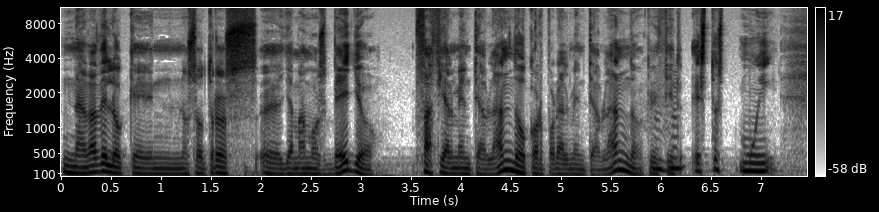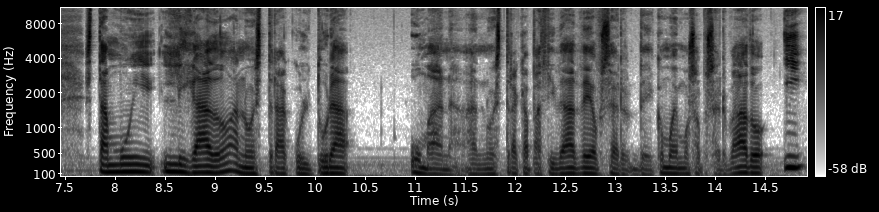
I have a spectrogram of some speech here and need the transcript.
nada de lo que nosotros eh, llamamos bello, facialmente hablando o corporalmente hablando. Es decir, esto es muy, está muy ligado a nuestra cultura humana, a nuestra capacidad de, de cómo hemos observado y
